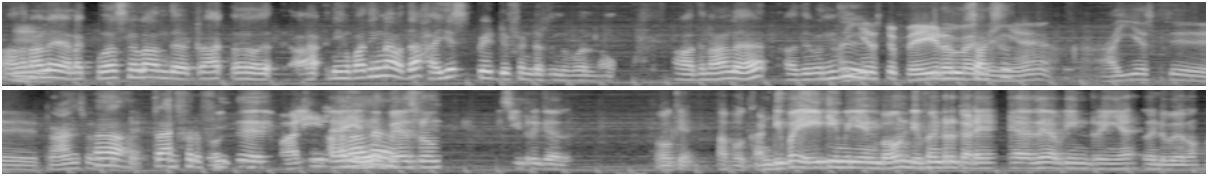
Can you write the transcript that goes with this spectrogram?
அதனால எனக்கு பர்சனலா அந்த tra- அஹ், அஹ், நீங்க பாத்தீங்கன்னா அதான் ஹையஸ்ட் பேட் டிஃபெண்டர் இந்த வேர்ல்டும் அதனால அது வந்து ஹையஸ்ட் பெய்டெல்லாம் இல்லைங்க. ஹையஸ்ட் ட்ரான்ஸ்ஃபர் டிரான்ஸ்ஃபர் ஃபீ வந்து வழியில என்ன பேசுறோம் பேசிட்டு இருக்காது ஓகே அப்போ கண்டிப்பா எயிட்டி மில்லியன் பவுண்ட் டிஃபெண்டர் கிடையாது அப்படின்றீங்க ரெண்டு பேரும்.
